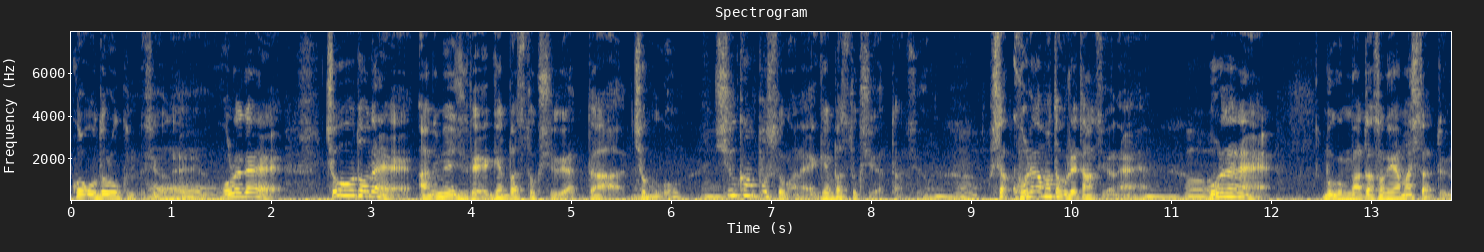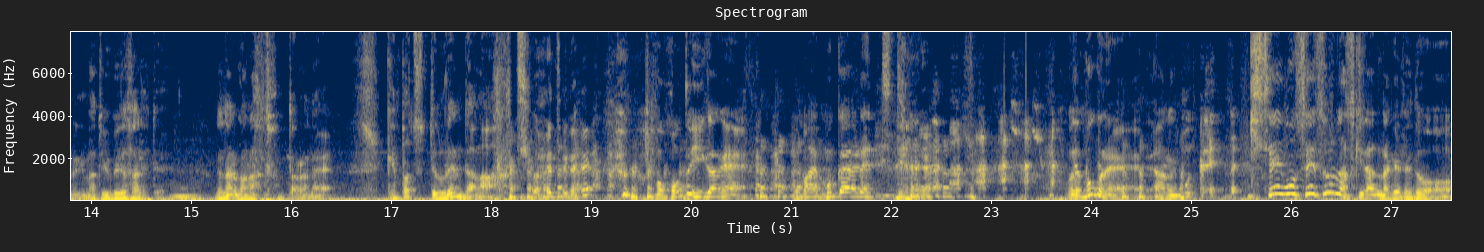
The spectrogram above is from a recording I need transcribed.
これ驚くんですよね。これでちょうどねアニメージュで原発特集やった直後「週刊ポスト」がね原発特集やったんですよ、そしたらこれがまた売れたんですよね、これでね僕またその山下っていうのにまた呼び出されて、で何かなと思ったらね原発って売れんだなって言われてね。もう本当いい加減。お前もう一回やれっつってね。で僕ねあの規制を制するのは好きなんだけれど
